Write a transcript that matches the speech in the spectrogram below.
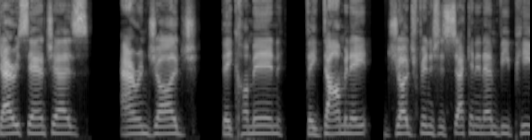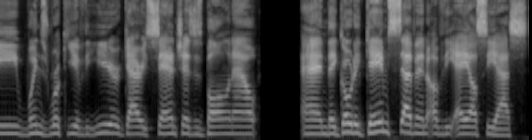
Gary Sanchez, Aaron Judge, they come in, they dominate. Judge finishes second in MVP, wins Rookie of the Year. Gary Sanchez is balling out. And they go to game seven of the ALCS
